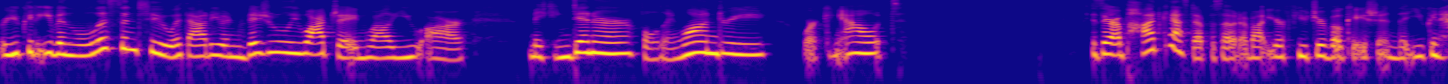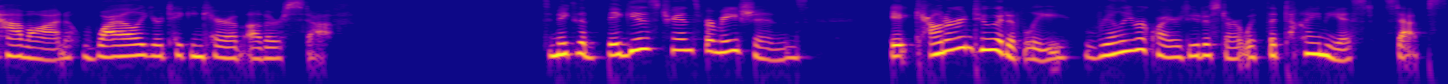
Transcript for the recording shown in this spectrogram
or you could even listen to without even visually watching while you are making dinner, folding laundry, working out. Is there a podcast episode about your future vocation that you can have on while you're taking care of other stuff? To make the biggest transformations, it counterintuitively really requires you to start with the tiniest steps.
